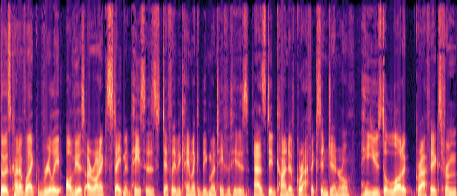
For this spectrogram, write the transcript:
those kind of like really obvious ironic statement pieces definitely became like a big motif of his as did kind of graphics in general. He used a lot of graphics from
